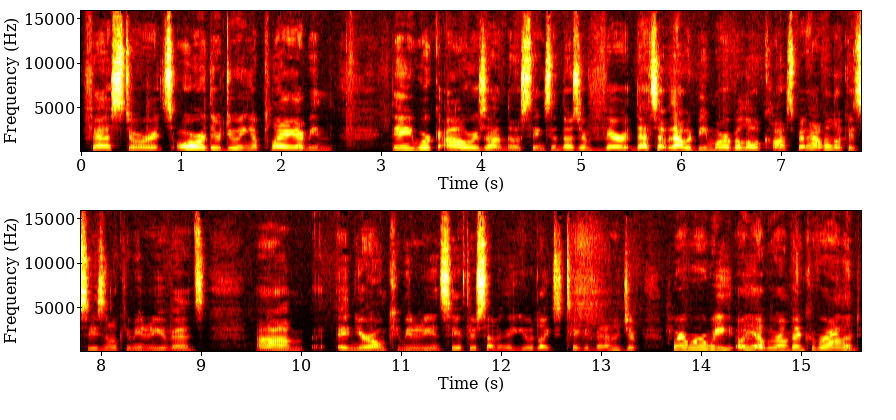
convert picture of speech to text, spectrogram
fest or it's or they're doing a play. I mean, they work hours on those things, and those are very that's a, that would be more of a low cost. But have a look at seasonal community events um, in your own community and see if there's something that you would like to take advantage of. Where were we? Oh yeah, we were on Vancouver Island.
